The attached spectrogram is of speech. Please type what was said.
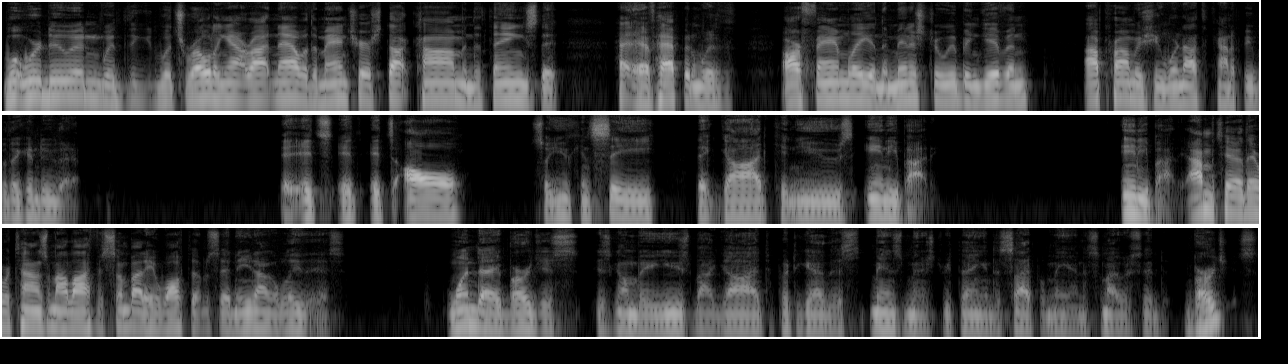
What we're doing with the, what's rolling out right now with the manchurch.com and the things that have happened with our family and the ministry we've been given I promise you, we're not the kind of people that can do that. It's, it, it's all so you can see that God can use anybody. Anybody. I'm going to tell you, there were times in my life that somebody had walked up and said, You're not going to believe this. One day, Burgess is going to be used by God to put together this men's ministry thing and disciple men. And somebody would said, Burgess?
